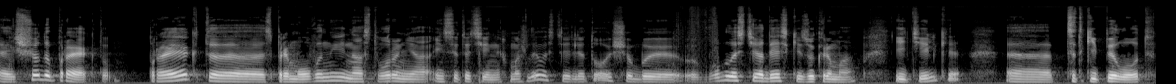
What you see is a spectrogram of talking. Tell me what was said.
Е, Щодо проекту. Проект е, спрямований на створення інституційних можливостей для того, щоб в області Одеській, зокрема, і тільки, е, це такий пілот,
